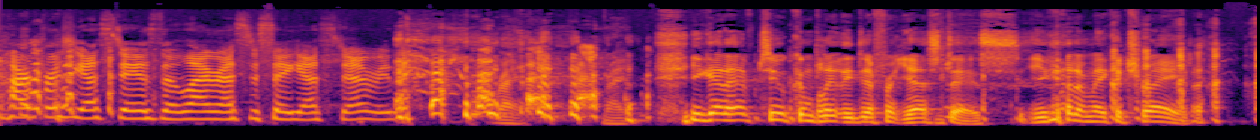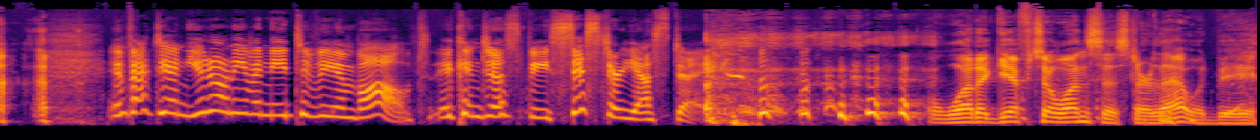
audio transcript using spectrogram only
and Harper's yes day is that Lyra has to say yes to everything Right. Right. You got to have two completely different yes days. You got to make a trade. in fact Dan you don't even need to be involved it can just be sister yes day What a gift to one sister that would be.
